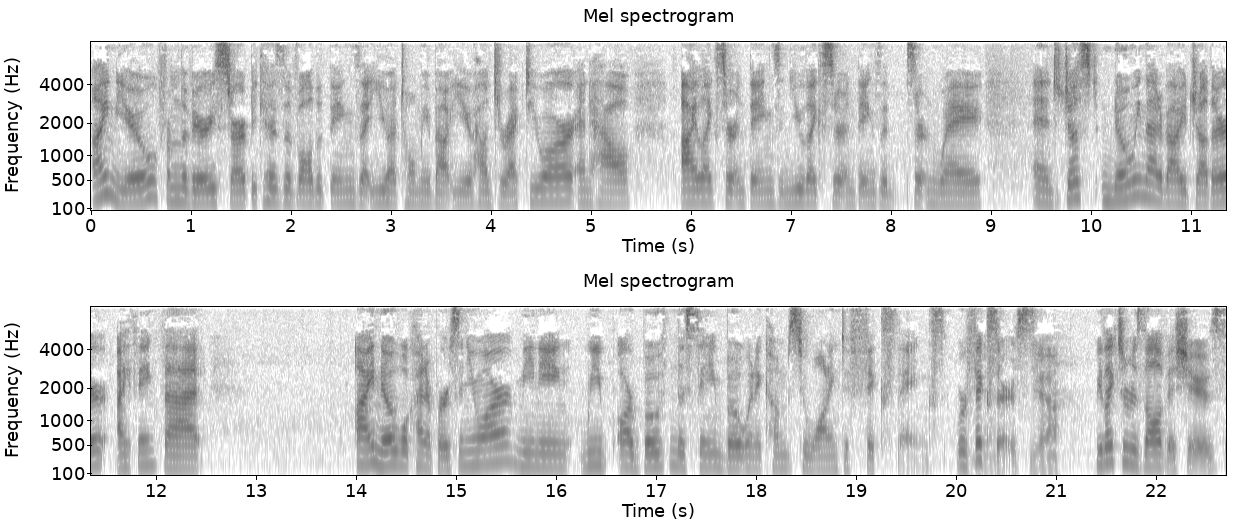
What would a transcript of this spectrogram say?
I knew from the very start because of all the things that you had told me about you, how direct you are, and how I like certain things and you like certain things a certain way. And just knowing that about each other, I think that I know what kind of person you are, meaning we are both in the same boat when it comes to wanting to fix things. We're fixers yeah we like to resolve issues.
